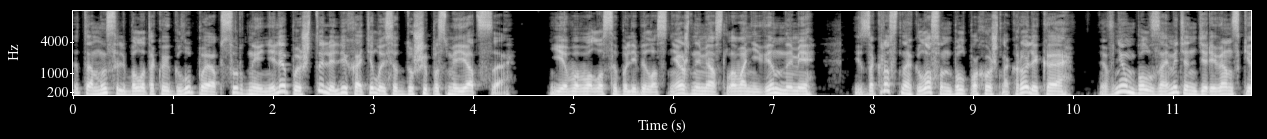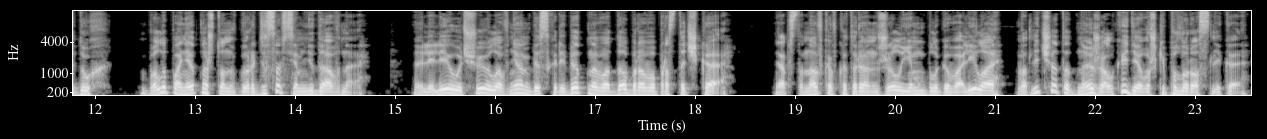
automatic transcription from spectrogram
Эта мысль была такой глупой, абсурдной и нелепой, что Лили хотелось от души посмеяться. Его волосы были белоснежными, а слова невинными. Из-за красных глаз он был похож на кролика. В нем был заметен деревенский дух. Было понятно, что он в городе совсем недавно. Лили учуяла в нем бесхребетного доброго простачка. Обстановка, в которой он жил, ему благоволила, в отличие от одной жалкой девушки-полурослика.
